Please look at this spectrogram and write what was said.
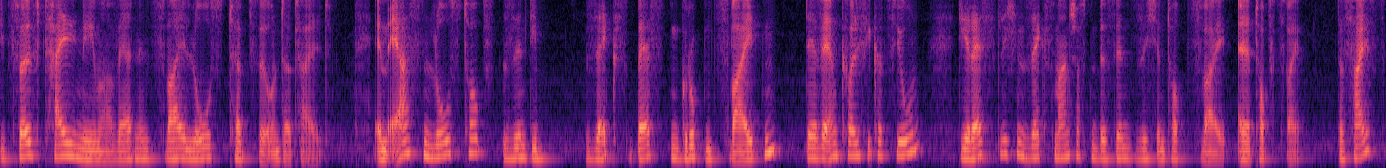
Die zwölf Teilnehmer werden in zwei Lostöpfe unterteilt. Im ersten Lostopf sind die sechs besten Gruppenzweiten der WM-Qualifikation. Die restlichen sechs Mannschaften befinden sich in Top 2, äh, Top 2. Das heißt,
